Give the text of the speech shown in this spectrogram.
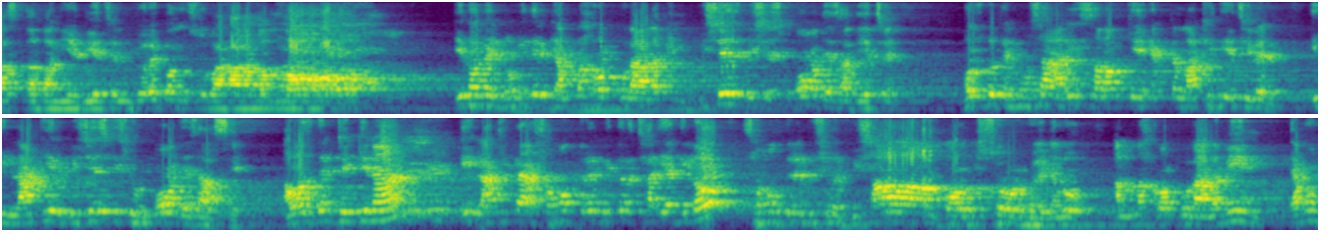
রাস্তা বানিয়ে দিয়েছেন জোরে এভাবে নবীদেরকে আল্লাহ রাব্বুল আলামিন বিশেষ বিশেষ মুআজিজা দিয়েছেন। হযরতে মুসা আলাইহিস সালামকে একটা লাঠি দিয়েছিলেন। এই লাঠির বিশেষ কিছু আছে। আওয়াজ দেন ঠিক কিনা? এই লাঠিটা সমুদ্রের ভিতরে ছাড়িয়ে দিল। সমুদ্রের ভিতরে বিশাল বড় বিশ্বরোড হয়ে গেল। আল্লাহ রাব্বুল আলামিন এমন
